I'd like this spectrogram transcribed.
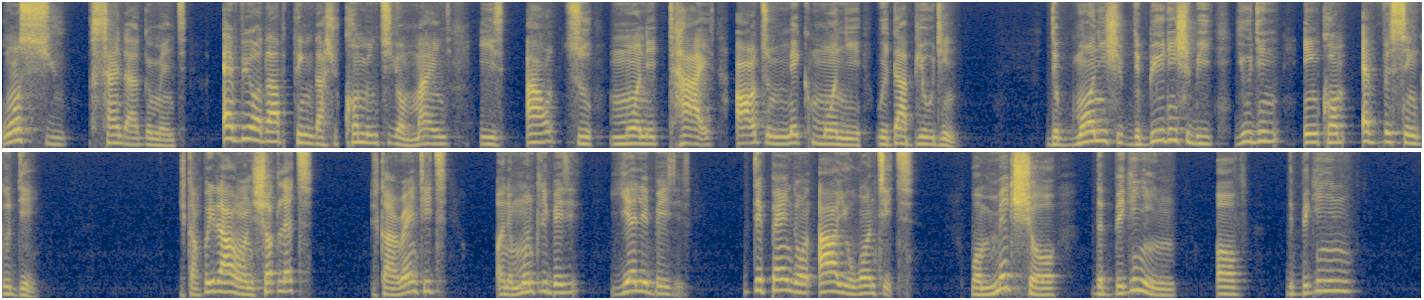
once you sign the agreement, every other thing that should come into your mind is how to monetize, how to make money with that building the money should the building should be yielding income every single day. You can put it out on short let, you can rent it on a monthly basis, yearly basis. Depend on how you want it. But make sure the beginning of the beginning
